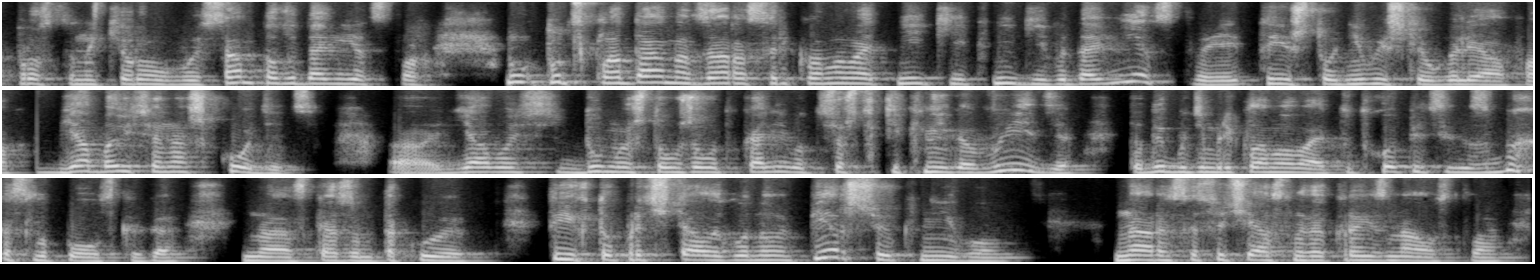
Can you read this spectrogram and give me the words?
просто накіроўваю сам по выдавецтвах ну, тут складана зараз рэкламаваць нейкія кнігі выдавецтва і ты што не выйшлі ў галіафах я баюся нашкодзіць я вось думаю что уже вот калі вот все ж таки кніга выйдзе тады будем рэкламаваць тут хопіць збыха слупоўскага на скажем такую ты хто прачытал его на першую кнігу нарысы сучаснага краязнаўства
